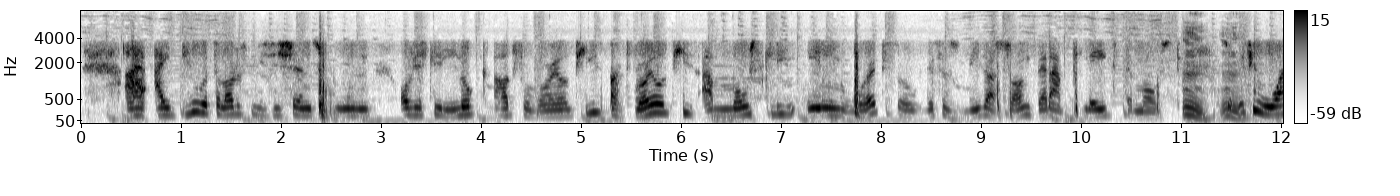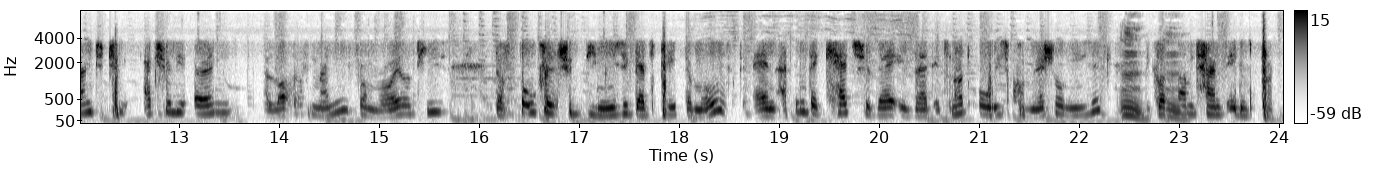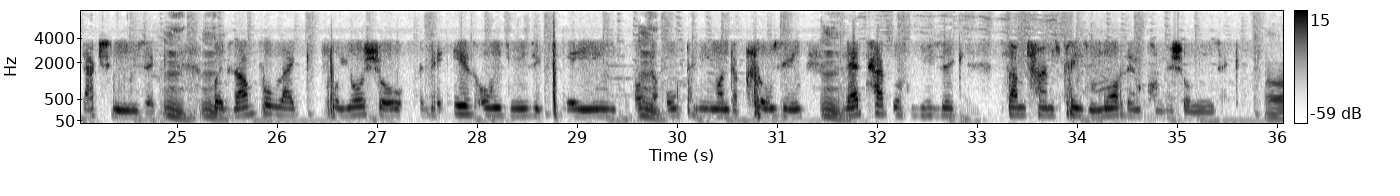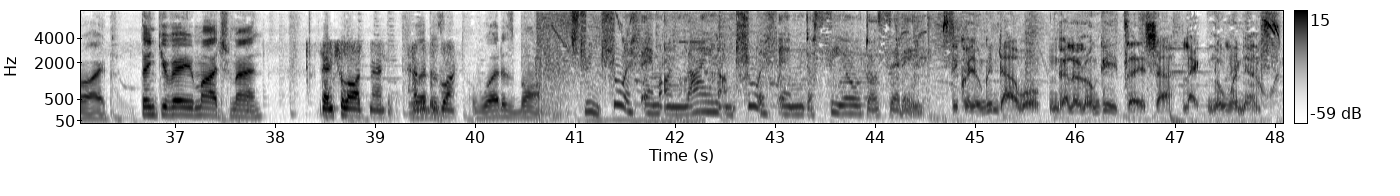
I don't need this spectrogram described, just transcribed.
I, I deal with a lot of musicians who obviously look out for royalties, but royalties are mostly in work. So this is these are songs that are played the most. Mm, so mm. if you want to actually earn a lot of money from royalties, the focus should be music that's paid the most. And I think the catch there is that it's not always commercial music mm, mm. because sometimes it is production music. Mm, for example, like for your show, there is always music playing on the opening, on the closing. That type of music sometimes plays more than commercial music. All right. Thank you very much, man. Thanks a lot, man. Have a good is, one. Word is born. Stream True FM online on truefm.co.za. sikho yonke indawo ngalo ixesha like no one else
